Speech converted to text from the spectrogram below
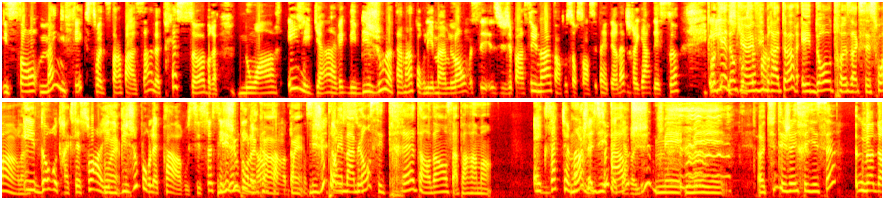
Ils sont magnifiques, soit dit en passant, là, très sobres, noirs, élégants, avec des bijoux notamment pour les mamelons. J'ai passé une heure tantôt sur son site internet, je regardais ça. OK, donc il y a un vibrateur et d'autres accessoires. Là. et d'autres accessoires. Il y a Ouais. des bijoux pour le corps aussi. Ça, c'est Bijoux une pour des le corps. ouais. Bijoux pour Donc, les mamelons, c'est très tendance apparemment. Exactement. Moi, je dis ouch, mais, mais as-tu déjà essayé ça? Non, non,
